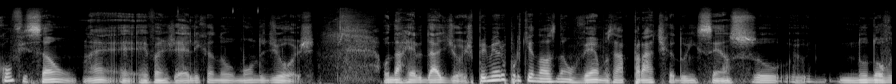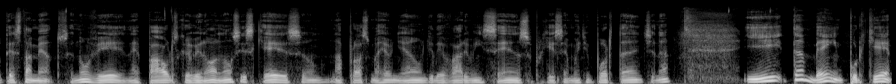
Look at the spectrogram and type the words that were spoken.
confissão né, é, evangélica no mundo de hoje, ou na realidade de hoje. Primeiro, porque nós não vemos a prática do incenso no Novo Testamento. Você não vê né, Paulo escrevendo: oh, não se esqueçam na próxima reunião de levarem o incenso, porque isso é muito importante. Né? E também porque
